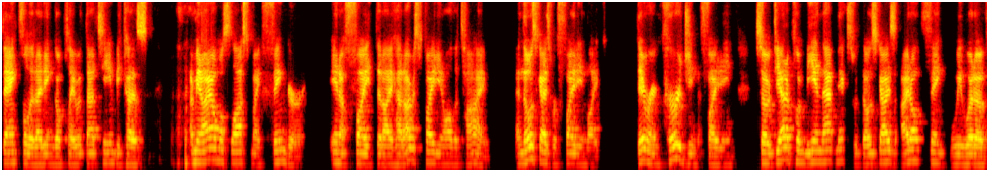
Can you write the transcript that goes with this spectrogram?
thankful that I didn't go play with that team because, I mean, I almost lost my finger in a fight that I had. I was fighting all the time, and those guys were fighting like they were encouraging the fighting so if you had to put me in that mix with those guys, I don't think we would have.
